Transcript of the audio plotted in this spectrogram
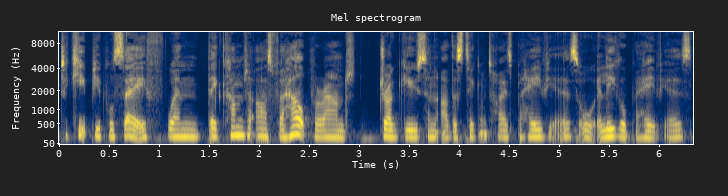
to keep people safe when they come to ask for help around drug use and other stigmatized behaviors or illegal behaviors,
